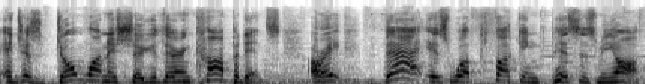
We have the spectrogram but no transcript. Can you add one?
and just don't want to show you their incompetence. All right? That is what fucking pisses me off.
